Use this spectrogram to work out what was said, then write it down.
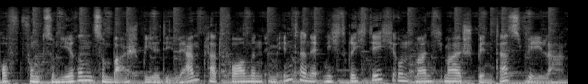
Oft funktionieren zum Beispiel die Lernplattformen im Internet nicht richtig und manchmal spinnt das WLAN.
